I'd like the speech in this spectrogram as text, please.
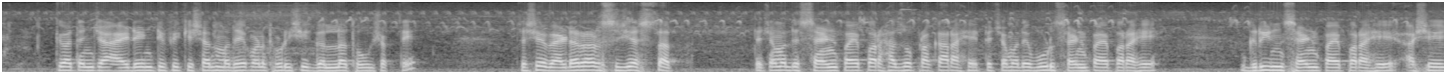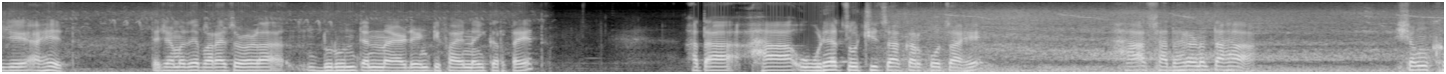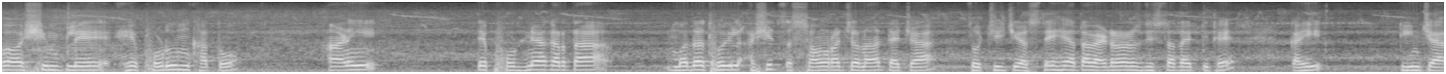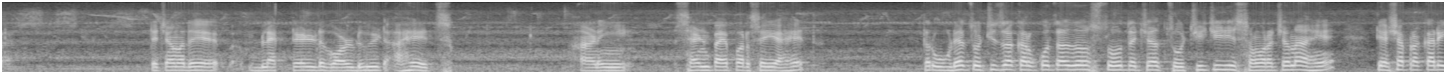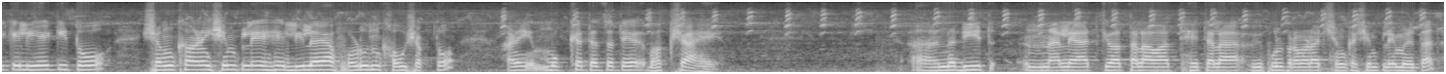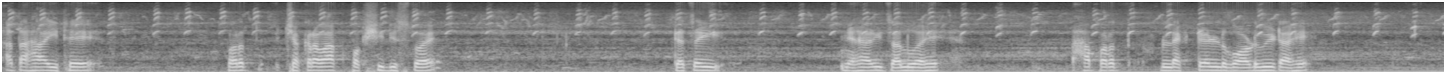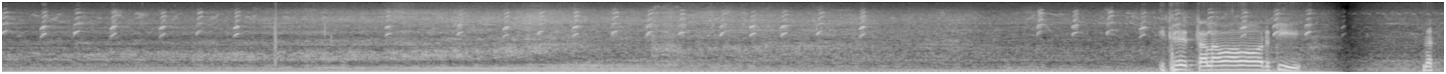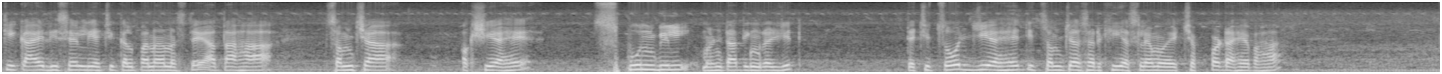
किंवा त्यांच्या आयडेंटिफिकेशनमध्ये पण थोडीशी गल्लत होऊ शकते. जसे वॅडरर्स जे असतात त्याच्यामध्ये सँडपायपर हा जो प्रकार आहे त्याच्यामध्ये वूड सँडपायपर आहे ग्रीन सँडपायपर आहे असे जे आहेत त्याच्यामध्ये बऱ्याच वेळा दुरून त्यांना आयडेंटिफाय नाही करता येत. आता हा उघड्या चोचीचा कर्कोच आहे. हा साधारणत शंख शिंपले हे फोडून खातो आणि ते फोडण्याकरता मदत होईल अशीच संरचना त्याच्या चोचीची असते. हे आता वॅडरर्स दिसतात आहेत तिथे. काही तीन चार त्याच्यामध्ये ब्लॅकटेल्ड गॉल्डवीट आहेच. आणि सँडपायपर्सही आहेत. तर उघड्या चोचीचा कर्कोचा जो असतो त्याच्या चोचीची जी संरचना आहे ती अशा प्रकारे केली आहे की तो शंख आणि शिंपले हे लिलया फोडून खाऊ शकतो. आणि मुख्य त्याचं ते भक्ष्य आहे. नदीत नाल्यात किंवा तलावात हे त्याला विपुल प्रमाणात शंख शिंपले मिळतात. आता हा इथे परत चक्रवाक पक्षी दिसतो आहे त्याचंही न्याहारी चालू आहे. हा परत ब्लॅकटेल्ड गॉडवीट आहे. इथे तलावावरती नक्की काय दिसेल याची कल्पना नसते. आता हा चमचा पक्षी आहे. स्पून बिल म्हणतात इंग्रजीत. त्याची चोच जी आहे ती चमच्यासारखी असल्यामुळे चप्पट आहे पहा.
